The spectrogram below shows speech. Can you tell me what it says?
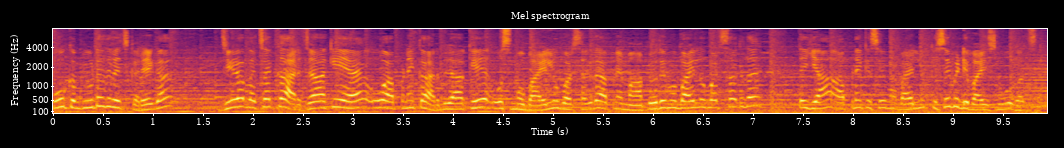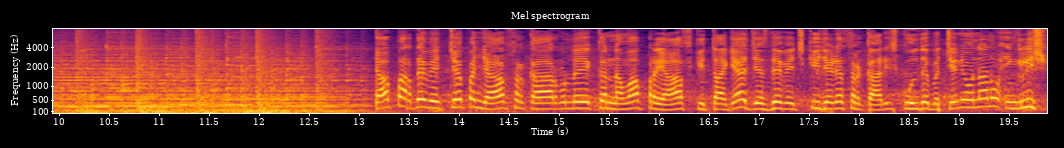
ਉਹ ਕੰਪਿਊਟਰ ਦੇ ਵਿੱਚ ਕਰੇਗਾ। ਜਿਹੜਾ ਬੱਚਾ ਘਰ ਜਾ ਕੇ ਹੈ, ਉਹ ਆਪਣੇ ਘਰ ਜਾ ਕੇ ਉਸ ਮੋਬਾਈਲ ਨੂੰ ਵਰਤ ਸਕਦਾ, ਆਪਣੇ ਮਾਪਿਓ ਦੇ ਮੋਬਾਈਲ ਨੂੰ ਵਰਤ ਸਕਦਾ ਹੈ ਤੇ ਜਾਂ ਆਪਣੇ ਕਿਸੇ ਮੋਬਾਈਲ ਨੂੰ ਕਿਸੇ ਵੀ ਡਿਵਾਈਸ ਨੂੰ ਉਹ ਵਰਤ ਸਕਦਾ ਪੰਜਾਬ ਭਰ ਦੇ ਵਿੱਚ ਪੰਜਾਬ ਸਰਕਾਰ ਵੱਲੋਂ ਇੱਕ ਨਵਾਂ ਪ੍ਰਯਾਸ ਕੀਤਾ ਗਿਆ, ਜਿਸ ਦੇ ਵਿੱਚ ਕਿ ਜਿਹੜੇ ਸਰਕਾਰੀ ਸਕੂਲ ਦੇ ਬੱਚੇ ਨੇ, ਉਹਨਾਂ ਨੂੰ ਇੰਗਲਿਸ਼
